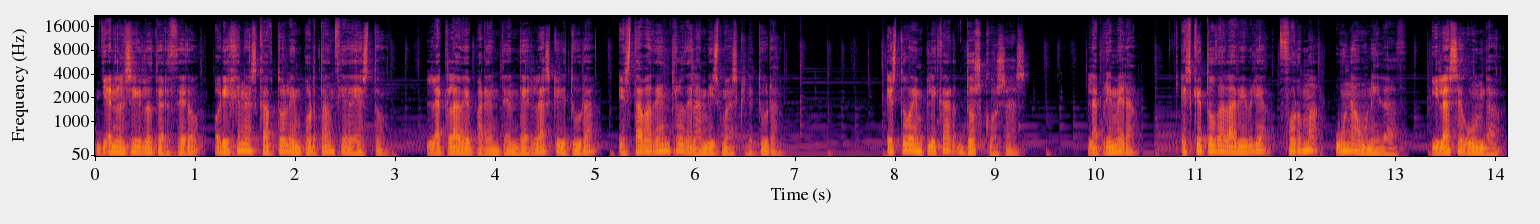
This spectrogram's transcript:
Ya en el siglo III, Orígenes captó la importancia de esto. La clave para entender la escritura estaba dentro de la misma escritura. Esto va a implicar dos cosas. La primera es que toda la Biblia forma una unidad, y la segunda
